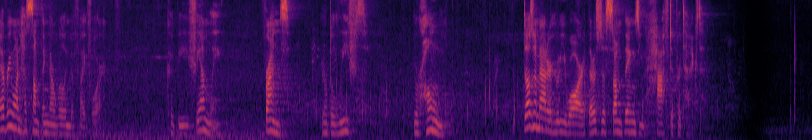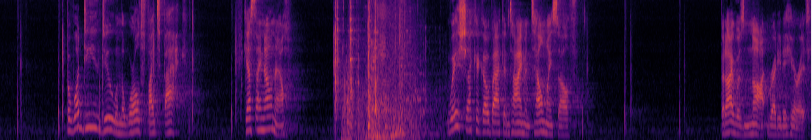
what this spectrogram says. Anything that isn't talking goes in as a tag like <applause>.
Everyone has something they're willing to fight for. Could be family, friends, your beliefs, your home. Doesn't matter who you are, there's just some things you have to protect. But what do you do when the world fights back? Guess I know now. Wish I could go back in time and tell myself. But I was not ready to hear it.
